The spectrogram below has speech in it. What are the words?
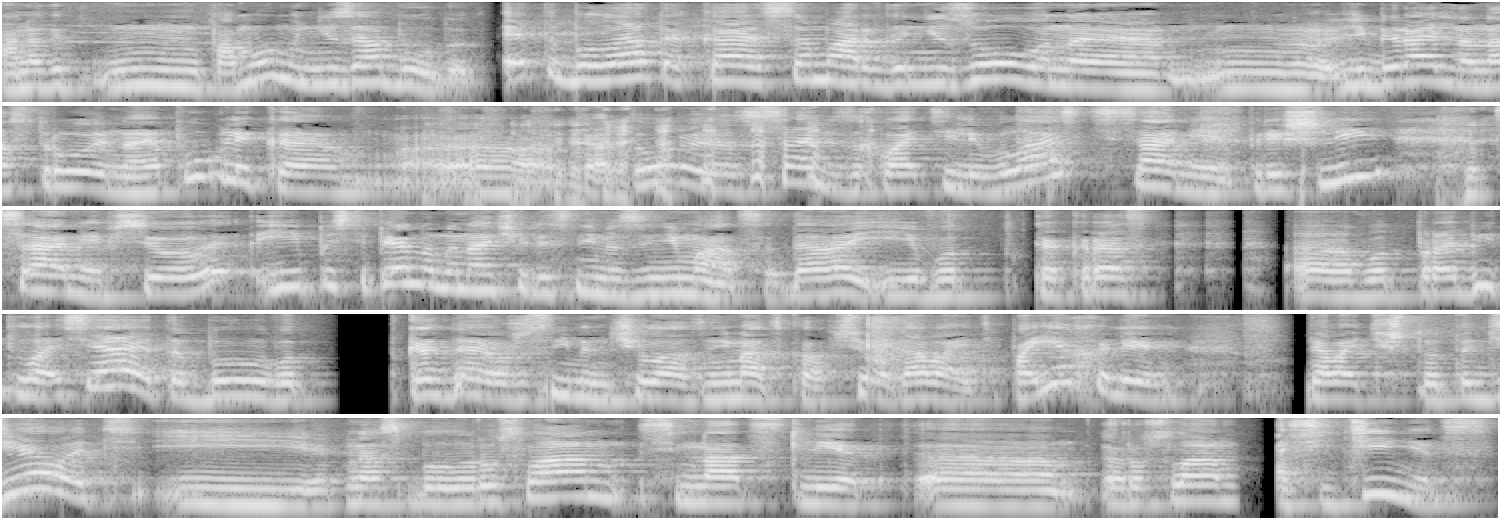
Она говорит, по-моему, не забудут. Это была такая самоорганизованная, либерально настроенная публика, э, которая сами захватили власть, сами пришли, сами все. И постепенно мы начали с ними заниматься. Да? И вот как раз э, вот пробить лося, это было вот когда я уже с ними начала заниматься, сказала, все, давайте, поехали, давайте что-то делать. И у нас был Руслан, 17 лет, э, Руслан осетинец,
